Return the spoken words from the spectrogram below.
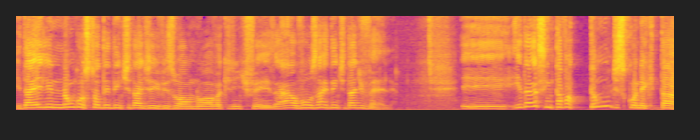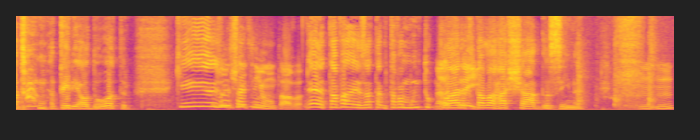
E daí ele não gostou da identidade visual nova que a gente fez. Ah, eu vou usar a identidade velha. E, e daí, assim, tava tão desconectado um material do outro que a gente. 7 em 1 tava. É, tava exatamente. Tava muito Não claro que tava rachado, assim, né? Uhum.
